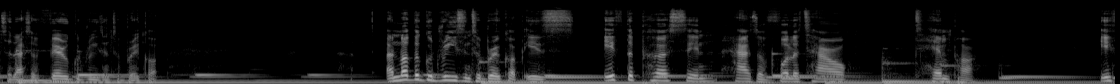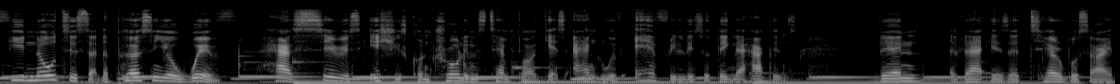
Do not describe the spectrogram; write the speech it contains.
So that's a very good reason to break up. Another good reason to break up is if the person has a volatile temper. If you notice that the person you're with has serious issues controlling his temper, gets angry with every little thing that happens, then that is a terrible sign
